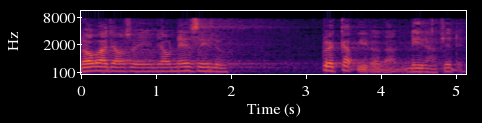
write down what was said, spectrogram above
လောဘကြောင့်ဆိုရင်မြောင်နေစေလို့တွေ့ကပ်ပြီးတော့နေတာဖြစ်တယ်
